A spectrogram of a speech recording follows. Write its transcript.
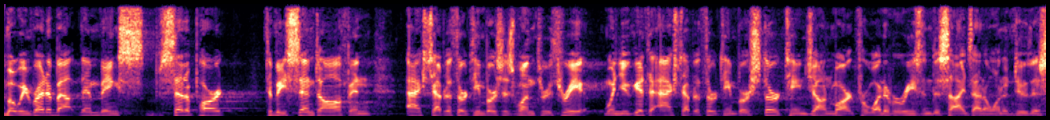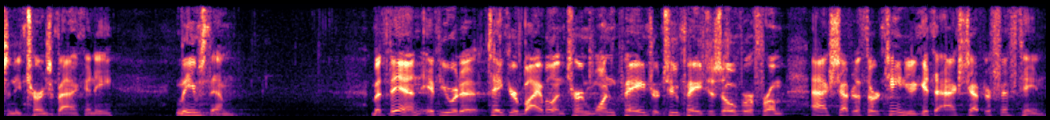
But we read about them being set apart to be sent off in Acts chapter 13, verses 1 through 3. When you get to Acts chapter 13, verse 13, John Mark, for whatever reason, decides, I don't want to do this, and he turns back and he leaves them. But then, if you were to take your Bible and turn one page or two pages over from Acts chapter 13, you get to Acts chapter 15.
